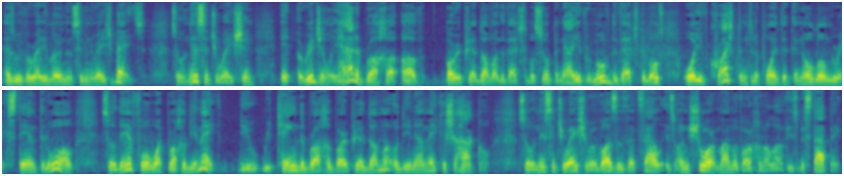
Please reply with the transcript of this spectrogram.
as we've already learned in Simon Reish Beis. So in this situation, it originally had a bracha of bari priyadam on the vegetable soup, and now you've removed the vegetables or you've crushed them to the point that they're no longer extant at all. So therefore, what bracha do you make? Do you retain the bracha bari priyadama or do you now make a shahako? So in this situation, Rav Azaz Zatzal is unsure, Mama Varchan Alav. He's mistapik.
